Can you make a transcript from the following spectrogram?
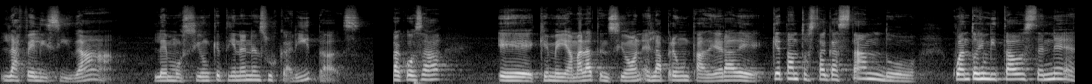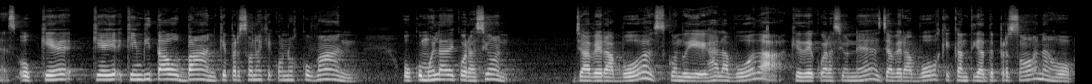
La felicidad, la emoción que tienen en sus caritas. Otra cosa eh, que me llama la atención es la preguntadera de ¿qué tanto estás gastando? ¿Cuántos invitados tenés? ¿O qué, qué, qué invitados van? ¿Qué personas que conozco van? ¿O cómo es la decoración? Ya verás vos cuando llegues a la boda qué decoración es, ya verás vos qué cantidad de personas o,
